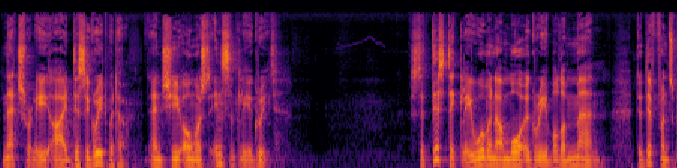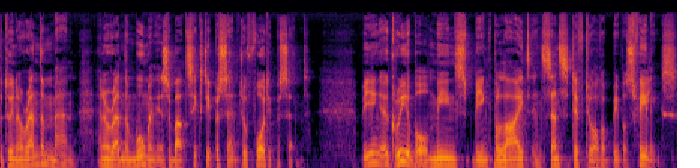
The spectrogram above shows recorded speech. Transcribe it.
Naturally, I disagreed with her, and she almost instantly agreed. Statistically, women are more agreeable than men. The difference between a random man and a random woman is about 60% to 40%. Being agreeable means being polite and sensitive to other people's feelings.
